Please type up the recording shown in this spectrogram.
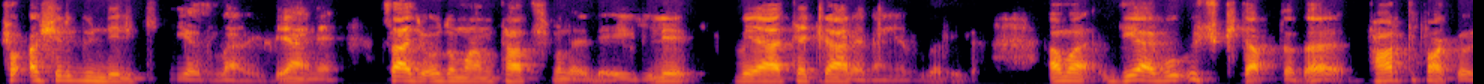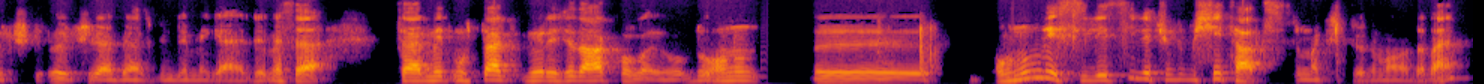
Çok aşırı gündelik yazılarıydı. Yani sadece o zamanın tartışmalarıyla ilgili veya tekrar eden yazılarıydı. Ama diğer bu üç kitapta da farklı farklı ölçü, ölçüler biraz gündeme geldi. Mesela Sermet Muhtar görece daha kolay oldu. Onun e, onun vesilesiyle çünkü bir şey tartıştırmak istiyordum orada ben.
